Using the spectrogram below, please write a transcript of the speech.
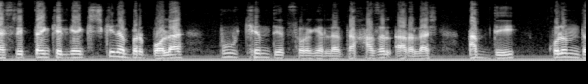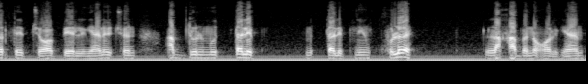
yasribdan kelgan kichkina bir bola bu kim? deb so'raganlarida hazil aralash abdi qulimdir deb javob berilgani uchun abdul muttalib muttalibning quli laqabini olgan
